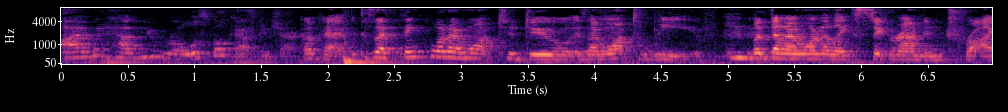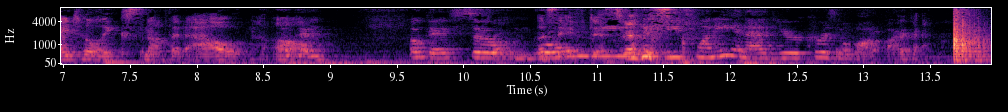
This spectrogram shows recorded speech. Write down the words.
I would have you roll a spellcasting check. Okay, because I think what I want to do is I want to leave, but then I want to like stick around and try to like snuff it out. Um, Okay. Okay, so From a roll safe distance. a d20 and add your charisma modifier. Okay.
